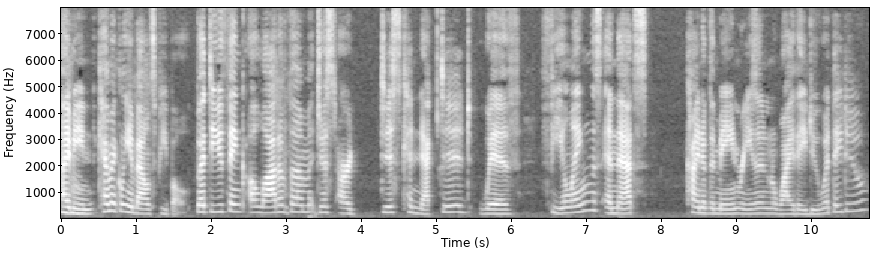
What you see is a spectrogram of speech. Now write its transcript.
I Mhm. mean, chemically imbalanced people. But do you think a lot of them just are disconnected with feelings, and that's kind of the main reason why they do what they do,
